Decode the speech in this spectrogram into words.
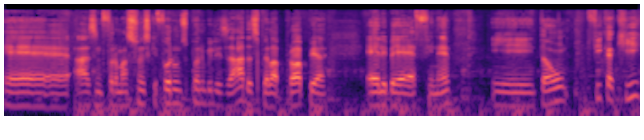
é, as informações que foram disponibilizadas pela própria LBF, né? E, então fica aqui,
